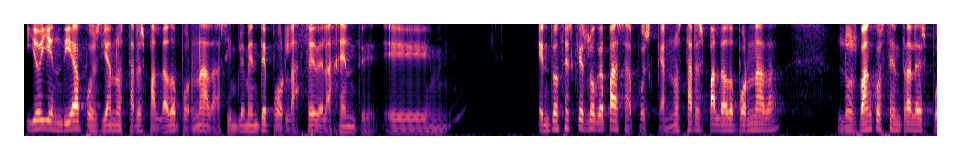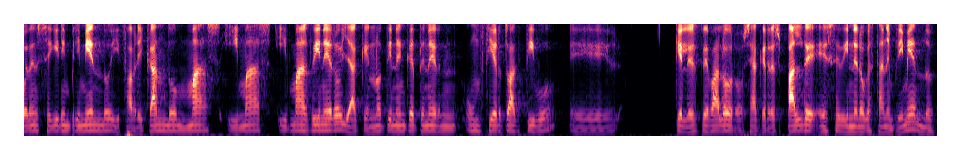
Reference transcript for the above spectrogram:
y hoy en día pues ya no está respaldado por nada, simplemente por la fe de la gente. Eh, entonces, ¿qué es lo que pasa? Pues que al no estar respaldado por nada, los bancos centrales pueden seguir imprimiendo y fabricando más y más y más dinero, ya que no tienen que tener un cierto activo eh, que les dé valor, o sea, que respalde ese dinero que están imprimiendo.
